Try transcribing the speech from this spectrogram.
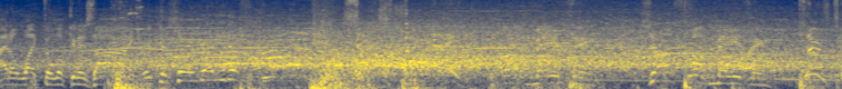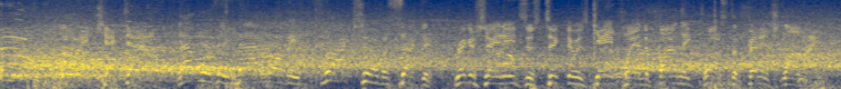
I don't like the look in his eyes. Ricochet ready to strike. Amazing. Just amazing. There's two. Oh, he kicked out. That was a matter of a fraction of a second. Ricochet needs to stick to his game plan to finally cross the finish line.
